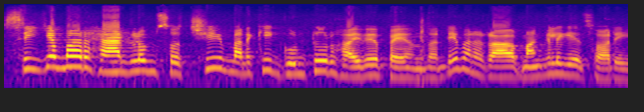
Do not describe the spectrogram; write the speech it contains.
సిఎంఆర్ హ్యాండ్లూమ్స్ వచ్చి మనకి గుంటూరు హైవే పై ఉందండి. మన రా మంగళగిరి సారీ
